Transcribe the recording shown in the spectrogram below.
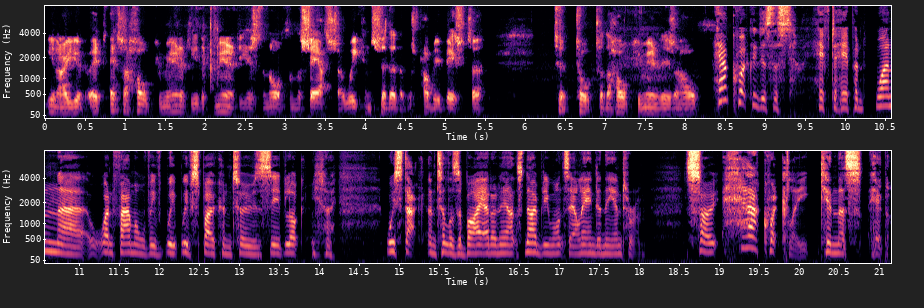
you know you, it, it's a whole community. The community is the north and the south, so we considered it was probably best to to talk to the whole community as a whole. How quickly does this have to happen? One uh, one farmer we've we, have we have spoken to has said, "Look, you know, we're stuck until there's a buyout announced. Nobody wants our land in the interim." So, how quickly can this happen?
